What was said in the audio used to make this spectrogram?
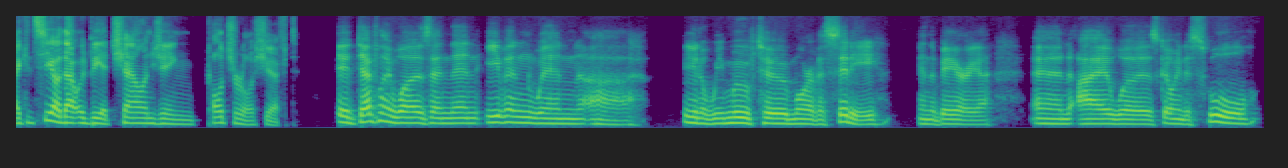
I can see how that would be a challenging cultural shift. It definitely was. And then even when, uh, you know, we moved to more of a city in the Bay Area and I was going to school,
